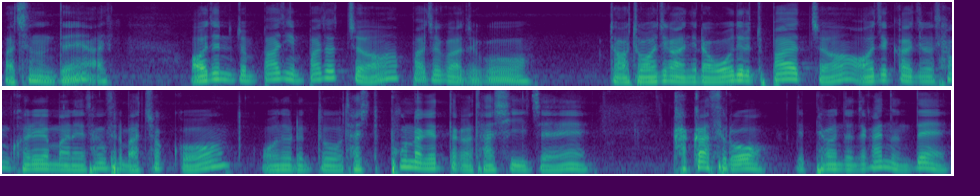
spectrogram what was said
마쳤는데 아, 어제는 좀 빠지긴 빠졌죠. 빠져가지고 저, 저 어제가 아니라 오늘은 좀 빠졌죠. 어제까지는 3거래일 만에 상승을 마쳤고 오늘은 또 다시 또 폭락했다가 다시 이제 가까스로 이제 100원 전자 갔는데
